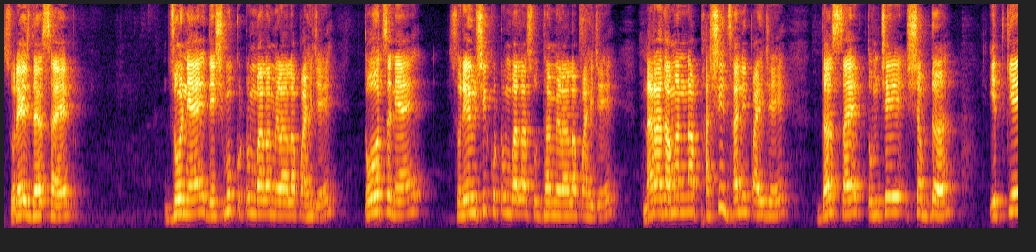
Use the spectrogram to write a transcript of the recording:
सुरेश धस साहेब जो न्याय देशमुख कुटुंबाला मिळाला पाहिजे तोच न्याय सूर्यवंशी कुटुंबाला सुद्धा मिळाला पाहिजे. नराधामांना फाशीच झाली पाहिजे. दस साहेब तुमचे शब्द इतके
